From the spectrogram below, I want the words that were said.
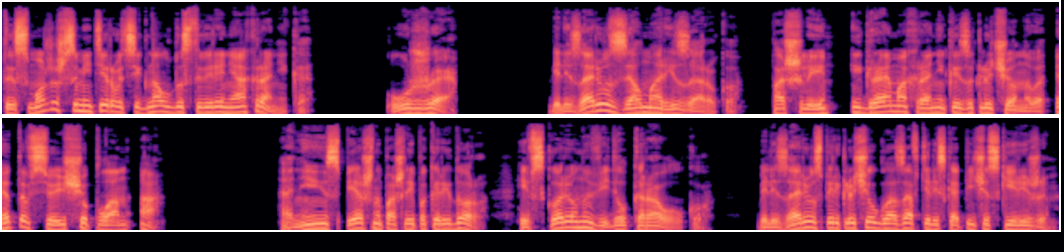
«Ты сможешь сымитировать сигнал удостоверения охранника?» «Уже». Белизариус взял Мари за руку. «Пошли, играем охранника и заключенного. Это все еще план А». Они спешно пошли по коридору, и вскоре он увидел караулку. Белизариус переключил глаза в телескопический режим.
